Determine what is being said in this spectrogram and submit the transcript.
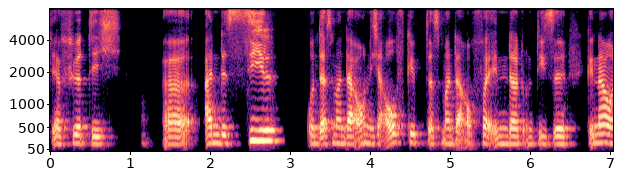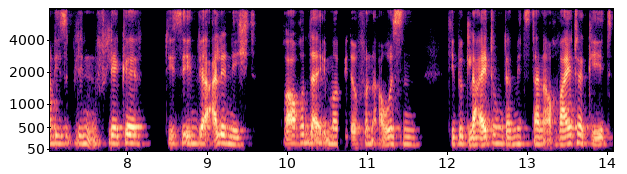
der führt dich äh, an das Ziel und dass man da auch nicht aufgibt, dass man da auch verändert und diese, genau, und diese blinden Flecke, die sehen wir alle nicht brauchen da immer wieder von außen die Begleitung, damit es dann auch weitergeht.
